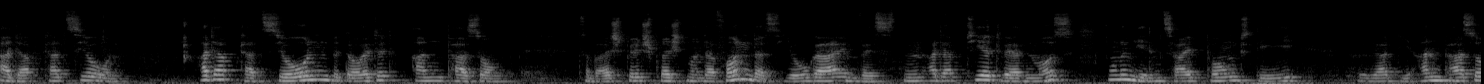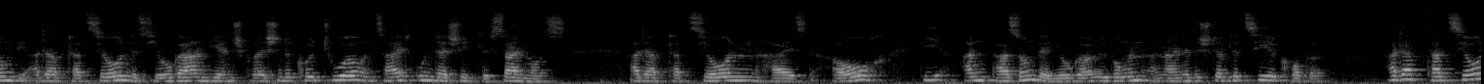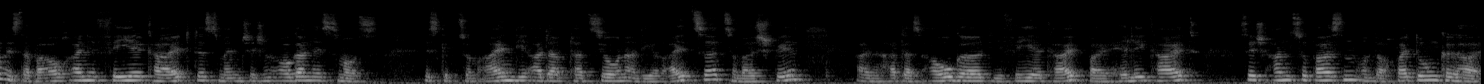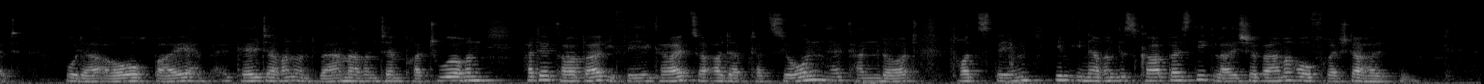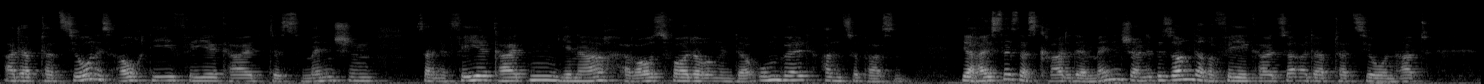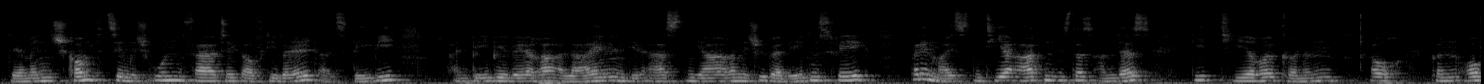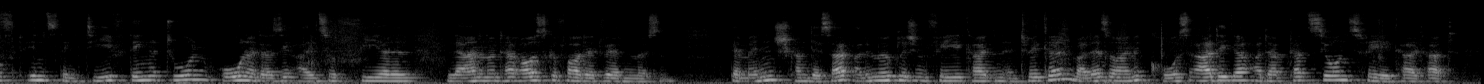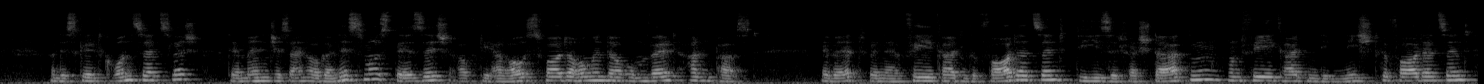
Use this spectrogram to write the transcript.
Adaptation. Adaptation bedeutet Anpassung. Zum Beispiel spricht man davon, dass Yoga im Westen adaptiert werden muss und in jedem Zeitpunkt die, ja, die Anpassung, die Adaptation des Yoga an die entsprechende Kultur und Zeit unterschiedlich sein muss. Adaptation heißt auch die Anpassung der Yogaübungen an eine bestimmte Zielgruppe. Adaptation ist aber auch eine Fähigkeit des menschlichen Organismus. Es gibt zum einen die Adaptation an die Reize, zum Beispiel hat das Auge die Fähigkeit bei Helligkeit sich anzupassen und auch bei Dunkelheit oder auch bei kälteren und wärmeren Temperaturen hat der Körper die Fähigkeit zur Adaptation. Er kann dort trotzdem im Inneren des Körpers die gleiche Wärme aufrechterhalten. Adaptation ist auch die Fähigkeit des Menschen, seine Fähigkeiten je nach Herausforderungen der Umwelt anzupassen. Hier heißt es, dass gerade der Mensch eine besondere Fähigkeit zur Adaptation hat. Der Mensch kommt ziemlich unfertig auf die Welt als Baby. Ein Baby wäre allein in den ersten Jahren nicht überlebensfähig. Bei den meisten Tierarten ist das anders. Die Tiere können auch können oft instinktiv Dinge tun, ohne dass sie allzu viel lernen und herausgefordert werden müssen. Der Mensch kann deshalb alle möglichen Fähigkeiten entwickeln, weil er so eine großartige Adaptationsfähigkeit hat. Und es gilt grundsätzlich, der Mensch ist ein Organismus, der sich auf die Herausforderungen der Umwelt anpasst. Er wird, wenn er Fähigkeiten gefordert sind, diese verstärken und Fähigkeiten, die nicht gefordert sind,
